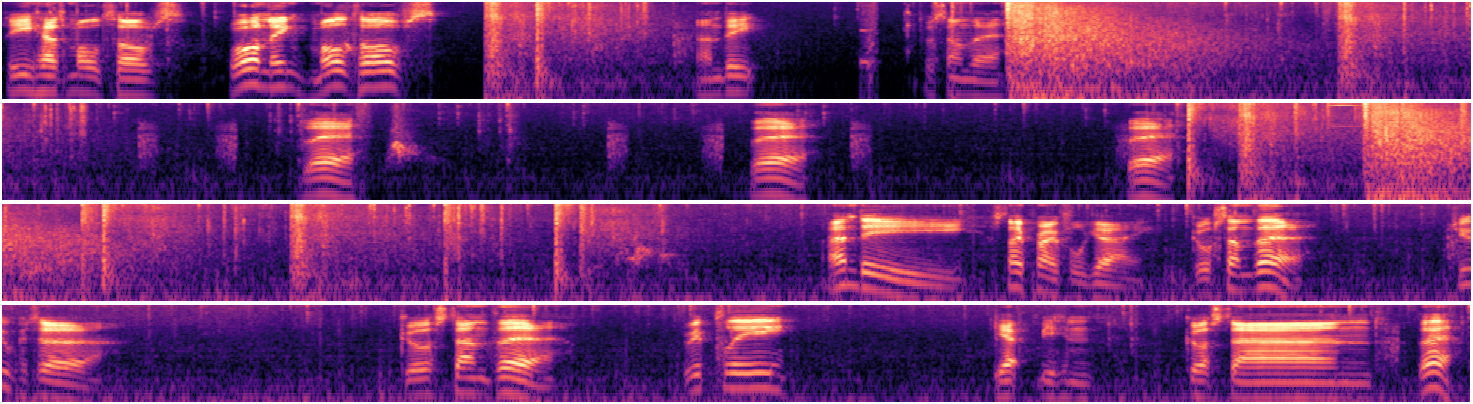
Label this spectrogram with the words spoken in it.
He has Molotovs. Warning, Molotovs! Andy, go down there. There. There. There. Andy! Sniper rifle guy. Go stand there. Jupiter. Go stand there. Ripley. Yep, you can go stand there.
